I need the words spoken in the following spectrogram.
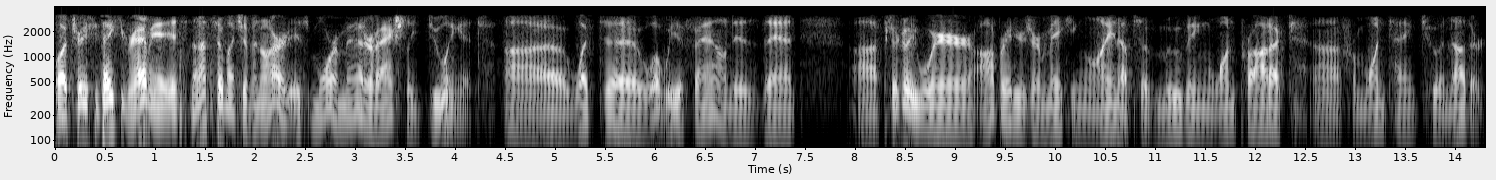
Well, Traci, thank you for having me. It's not so much of an art; it's more a matter of actually doing it. Uh, what uh, what we have found is that uh, particularly where operators are making lineups of moving one product uh, from one tank to another.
